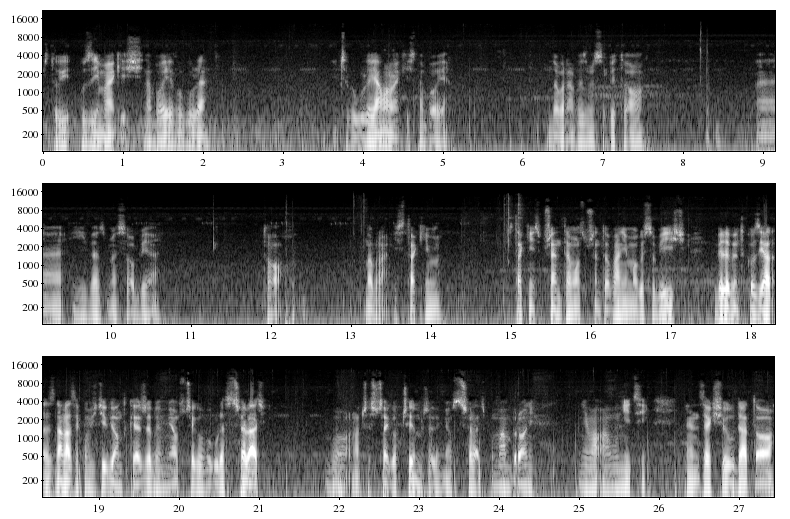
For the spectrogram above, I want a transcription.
Czy tu Uzi ma jakieś naboje w ogóle? I czy w ogóle ja mam jakieś naboje? Dobra, wezmę sobie to. E, I wezmę sobie to. Dobra, i z takim z takim sprzętem, osprzętowaniem mogę sobie iść. Bylebym tylko znalazł jakąś dziewiątkę, żebym miał z czego w ogóle strzelać. Bo, znaczy z czego, czym, żebym miał strzelać, bo mam broń, nie mam amunicji. Więc jak się uda, to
